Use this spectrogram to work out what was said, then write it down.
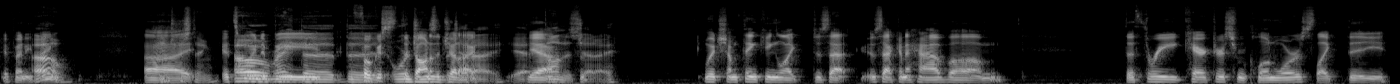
if anything. Oh, uh, interesting. It's oh, going to right, be the, the focused the Dawn of the, Jedi, Yeah, Yeah, Dawn of the so- Jedi. which I'm thinking like, does that is that going to have um, the three characters from Clone Wars, like the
